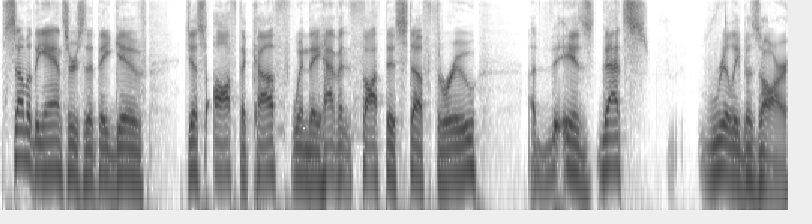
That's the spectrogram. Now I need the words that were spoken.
some of the answers that they give just off the cuff when they haven't thought this stuff through uh, is that's really bizarre.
